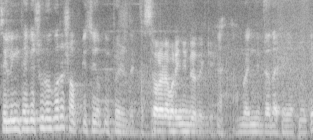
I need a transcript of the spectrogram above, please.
সিলিং থেকে শুরু করে সব কিছুই আপনি ফ্রেশ দেখতেছেন। চলেন আবার ইঞ্জিনটা দেখি। হ্যাঁ আমরা ইঞ্জিনটা দেখাই আপনাকে।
